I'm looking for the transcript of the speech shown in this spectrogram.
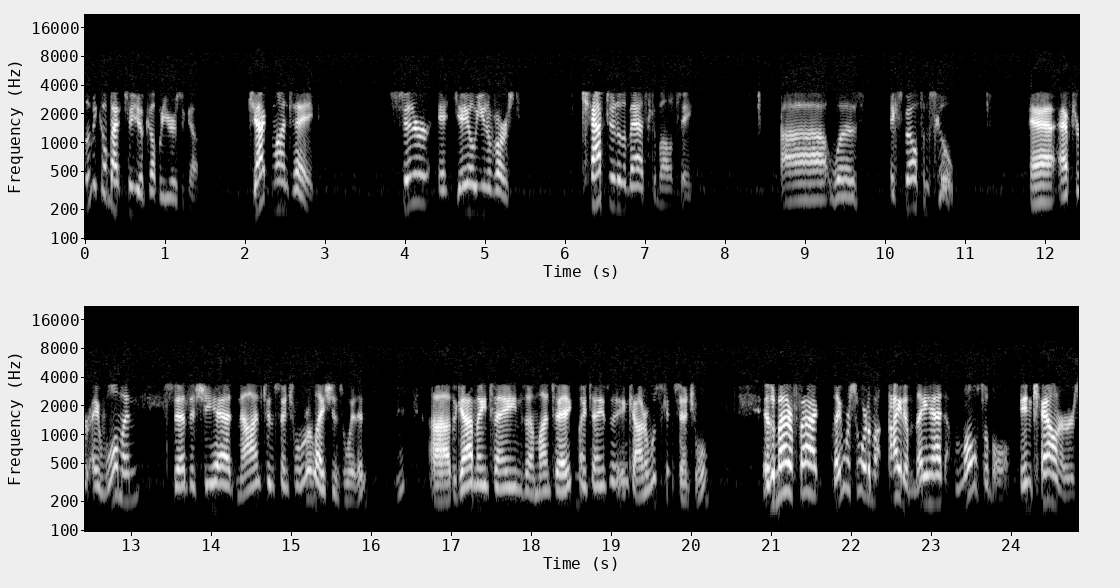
let me go back to you a couple years ago. Jack Montague, center at Yale University, captain of the basketball team, uh, was expelled from school uh, after a woman said that she had non-consensual relations with him. Uh, the guy maintains, uh, Montague maintains the encounter was consensual. As a matter of fact, they were sort of an item. They had multiple encounters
